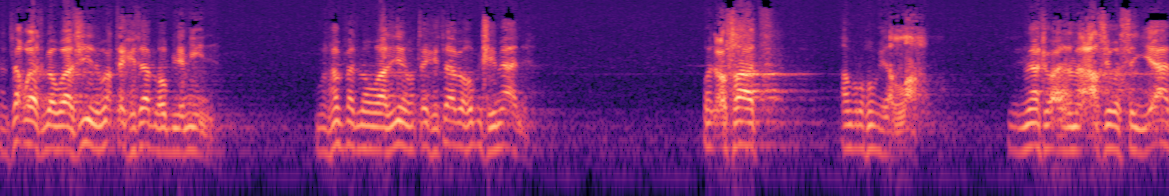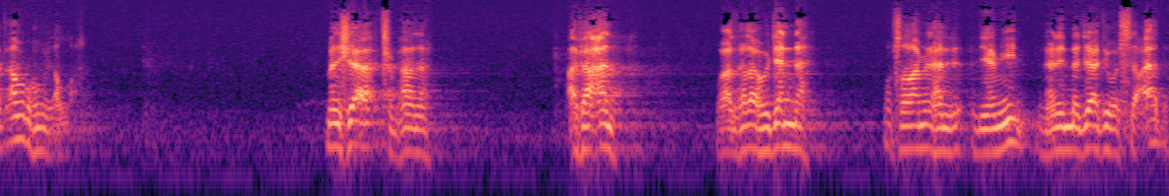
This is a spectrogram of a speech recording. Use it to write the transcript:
من ثقلت موازينه يعطي كتابه بيمينه ومن خفت موازينه يعطي كتابه بشماله. والعصاة أمرهم إلى الله الذين ماتوا على المعاصي والسيئات أمرهم إلى الله. من شاء سبحانه عفى عنه وأدخله الجنة وصار من أهل اليمين من أهل النجاة والسعادة.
